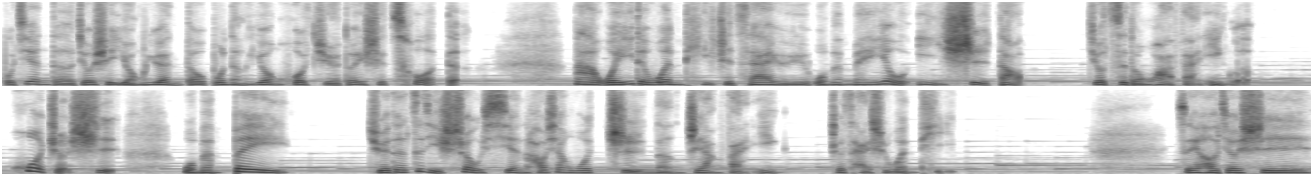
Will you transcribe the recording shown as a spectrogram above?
不见得就是永远都不能用或绝对是错的。那唯一的问题只在于我们没有意识到，就自动化反应了，或者是我们被。觉得自己受限，好像我只能这样反应，这才是问题。最后就是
